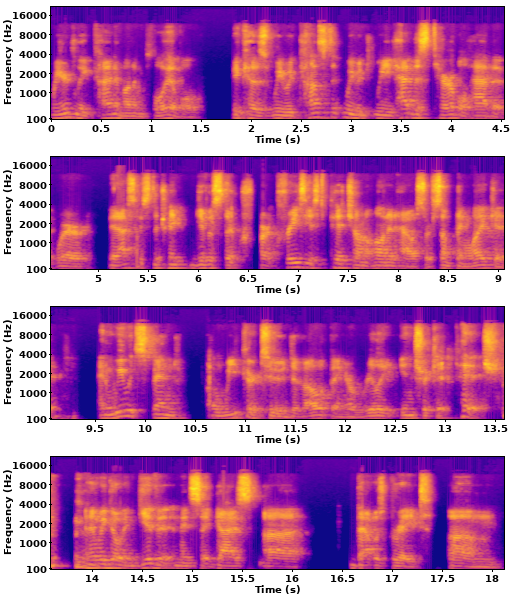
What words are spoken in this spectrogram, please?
weirdly kind of unemployable because we would constant we would we had this terrible habit where they asked us to give us our craziest pitch on a haunted house or something like it, and we would spend a week or two developing a really intricate pitch. And then we go and give it, and they say, guys, uh, that was great. Um,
